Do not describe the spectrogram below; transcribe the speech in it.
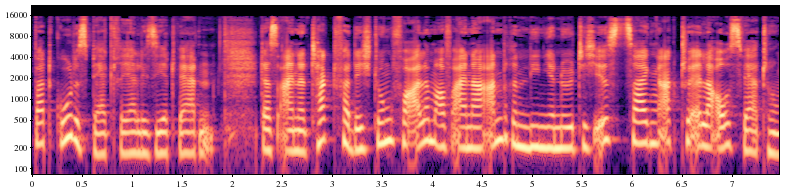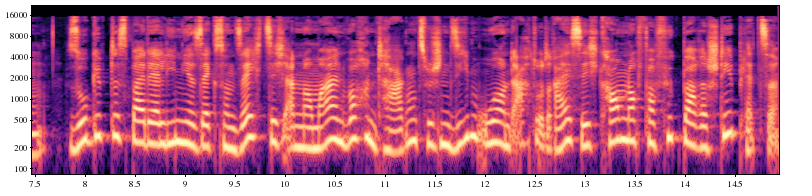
Bad Godesberg realisiert werden. Dass eine Taktverdichtung vor allem auf einer anderen Linie nötig ist, zeigen aktuelle Auswertungen. So gibt es bei der Linie 66 an normalen Wochentagen zwischen 7 Uhr und 8.30 Uhr kaum noch verfügbare Stehplätze.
